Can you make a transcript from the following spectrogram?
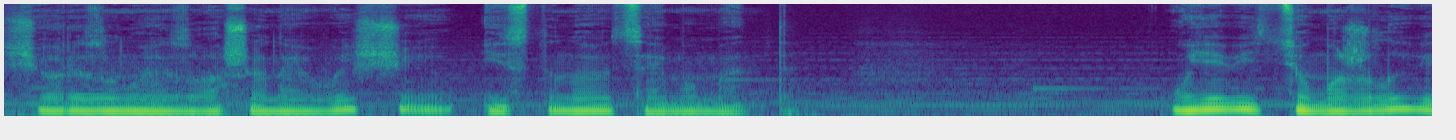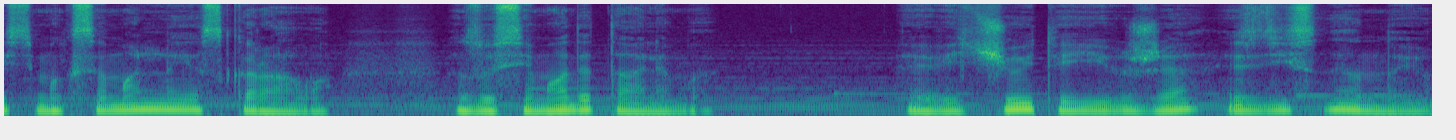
що резонує з вашою найвищою істиною в цей момент. Уявіть цю можливість максимально яскраво з усіма деталями. Відчуйте її вже здійсненною,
